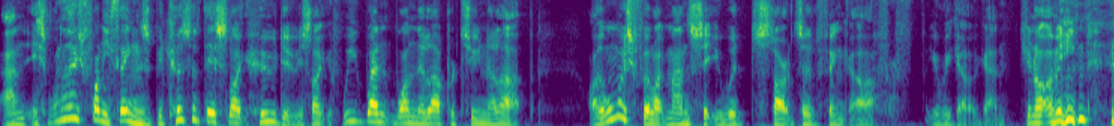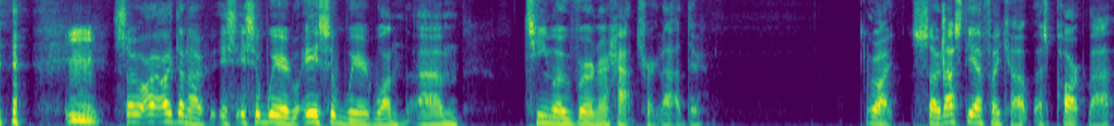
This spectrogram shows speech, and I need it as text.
and it's one of those funny things because of this like hoodoo. It's like if we went one 0 up or two 0 up, I almost feel like Man City would start to think, oh, here we go again. Do you know what I mean? Mm. So I, I don't know. It's it's a weird it's a weird one. Um, Timo Werner hat trick that'd do. Right, so that's the FA Cup. Let's park that.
